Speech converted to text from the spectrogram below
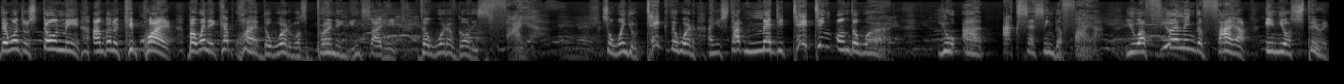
They want to stone me. I'm going to keep quiet. But when he kept quiet, the word was burning inside him. The word of God is fire. So when you take the word and you start meditating on the word, you are accessing the fire. You are fueling the fire in your spirit.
